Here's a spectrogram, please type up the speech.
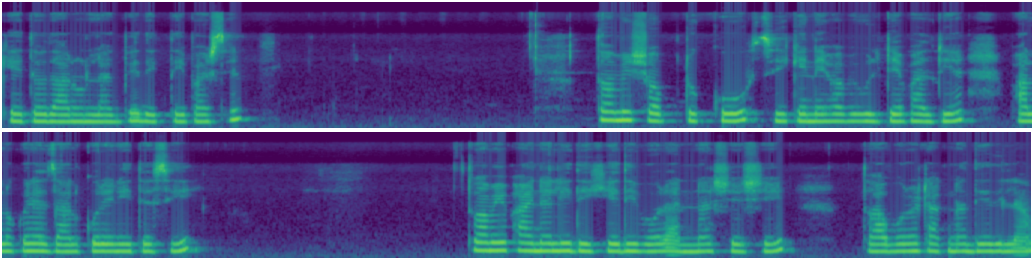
খেতেও দারুণ লাগবে, দেখতেই পারছেন। তো আমি সবটুকু চিকেন এভাবে উল্টে পাল্টিয়ে ভালো করে জাল করে নিতেছি। তো আমি ফাইনালি দেখিয়ে দিব রান্নার শেষে। তো আবারও ঢাকনা দিয়ে দিলাম।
